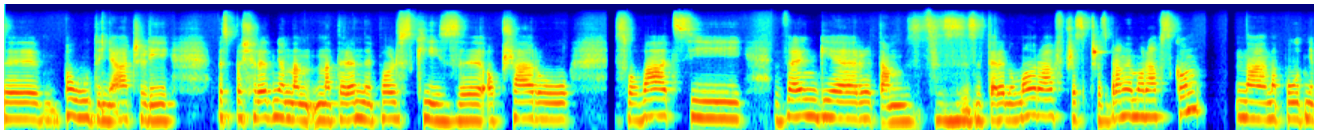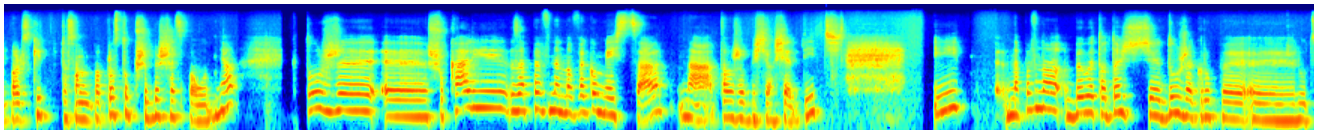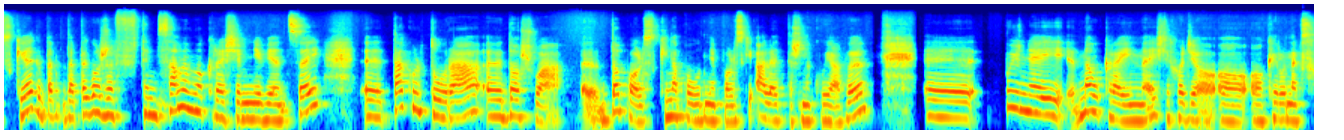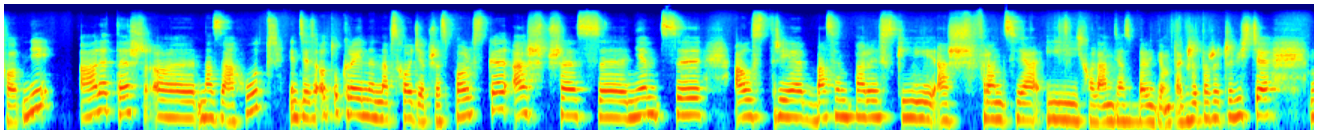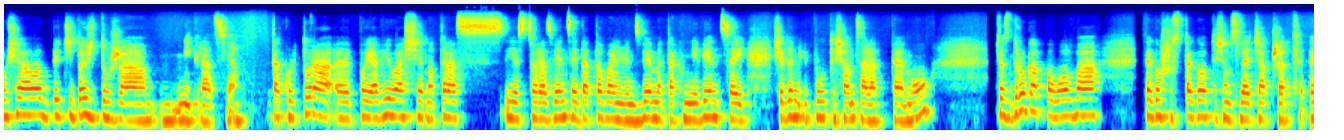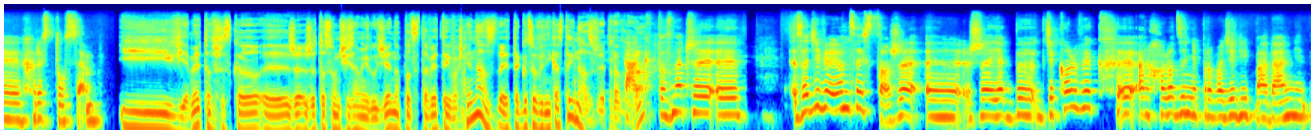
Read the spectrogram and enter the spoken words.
południa, czyli bezpośrednio na, na tereny Polski z obszaru Słowacji, Węgier, tam z, z terenu Moraw, przez, przez Bramę Morawską na, na południe Polski, to są po prostu przybysze z południa, którzy y, szukali zapewne nowego miejsca na to, żeby się osiedlić. I na pewno były to dość duże grupy y, ludzkie, dlatego że w tym samym okresie mniej więcej y, ta kultura doszła do Polski, na południe Polski, ale też na Kujawy. Później na Ukrainę, jeśli chodzi o, o, o kierunek wschodni, ale też e, na zachód, więc jest od Ukrainy na wschodzie przez Polskę, aż przez e, Niemcy, Austrię, basen paryski, aż Francja i Holandia z Belgią. Także to rzeczywiście musiała być dość duża migracja. Ta kultura e, pojawiła się, no teraz jest coraz więcej datowań, więc wiemy tak mniej więcej 7,5 tysiąca lat temu. To jest druga połowa tego szóstego tysiąclecia przed y, Chrystusem. I wiemy to wszystko, y, że, że to są ci sami ludzie na podstawie tej właśnie nazwy, tego co wynika z tej nazwy, prawda? Tak, to znaczy y, Zadziwiające jest to, że, że jakby gdziekolwiek archeolodzy nie prowadzili badań,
